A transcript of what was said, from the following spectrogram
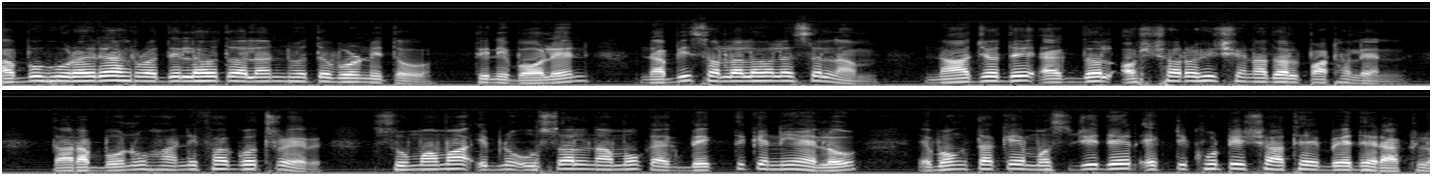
আবু হুরাইরাহ রদিল্লাহ হতে বর্ণিত। তিনি বলেন, নাবী সাল্লাহ আলাইসাল্লাম নাজদে একদল অশ্বারোহী সেনাদল পাঠালেন। তারা বনু হানিফা গোত্রের সুমামা ইবনু উসাল নামক এক ব্যক্তিকে নিয়ে এলো এবং তাকে মসজিদের একটি খুঁটির সাথে বেঁধে রাখল।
